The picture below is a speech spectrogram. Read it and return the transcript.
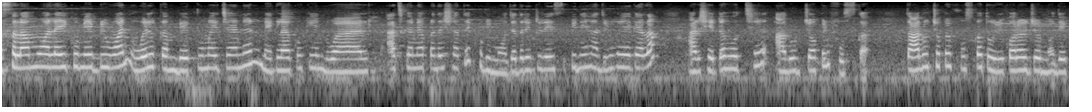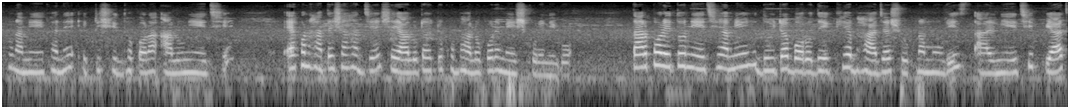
আসসালামু আলাইকুম everyone, welcome back to my channel Meghla cooking world. আজকে আমি আপনাদের সাথে খুবই মজাদার একটি রেসিপি নিয়ে হাজির হয়ে গেলাম, আর সেটা হচ্ছে আলুর চপের ফুচকা। তো আলুর চপের ফুচকা তৈরি করার জন্য দেখুন, আমি এখানে একটি সিদ্ধ করা আলু নিয়েছি। এখন হাতের সাহায্যে সেই আলুটা একটু খুব ভালো করে মেশ করে নিব। তারপরে তো নিয়েছি আমি দুইটা বড় দেখে ভাজা শুকনা মরিচ, আর নিয়েছি পেঁয়াজ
